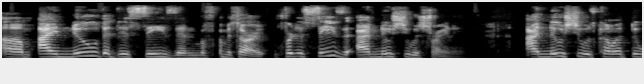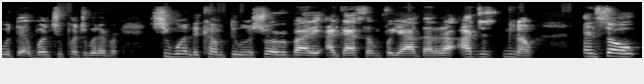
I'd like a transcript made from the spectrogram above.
um, I knew that this season, I'm sorry, for this season, I knew she was training. I knew she was coming through with that one two punch or whatever. She wanted to come through and show everybody, I got something for y'all. Da, da, da. I just, you know, and so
